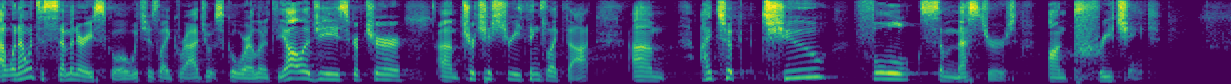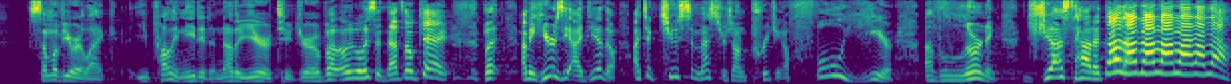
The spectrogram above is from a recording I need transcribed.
uh, when I went to seminary school, which is like graduate school where I learned theology, scripture, um, church history, things like that, um, I took two full semesters on preaching. Some of you are like, you probably needed another year or two, Drew. But uh, listen, that's okay. But I mean, here's the idea though. I took two semesters on preaching, a full year of learning just how to da la la la la la la,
